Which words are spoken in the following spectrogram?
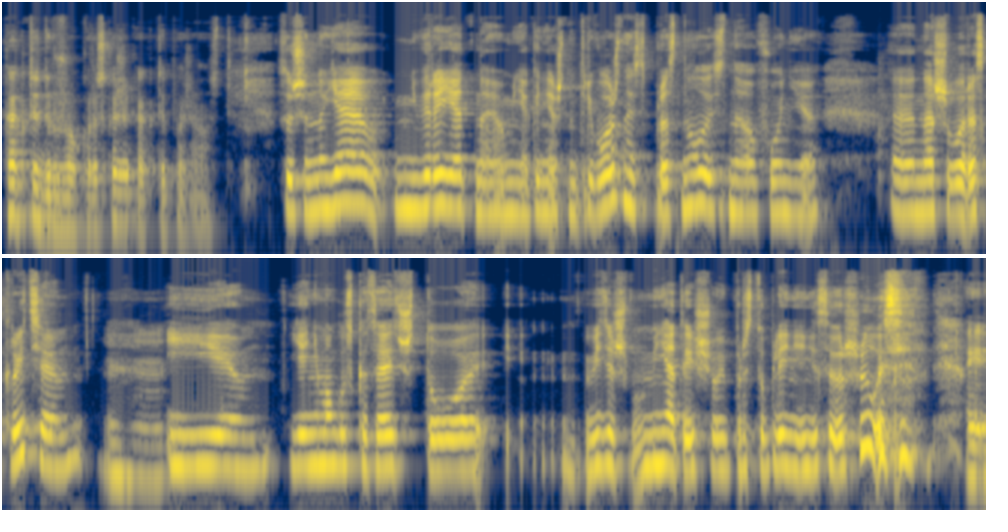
Как ты, дружок, расскажи, как ты, пожалуйста. Слушай, ну я невероятная у меня, конечно, тревожность проснулась на фоне нашего раскрытия. Мгм. И я не могу сказать, что видишь, у меня-то еще и преступление не совершилось. А я-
